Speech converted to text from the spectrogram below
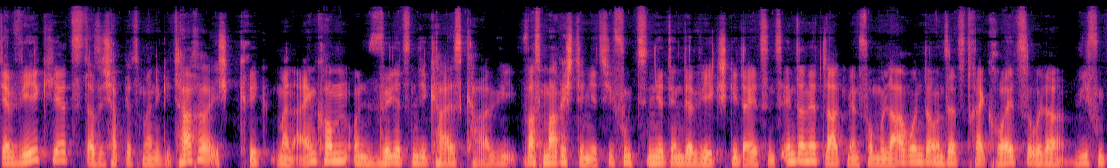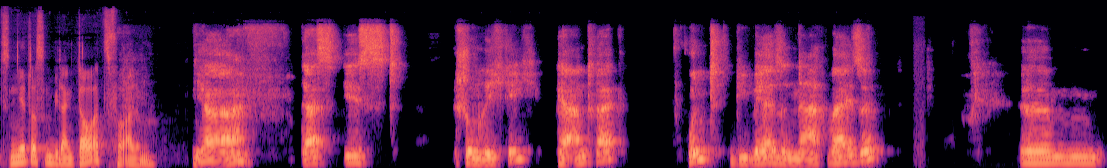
der Weg jetzt, also ich habe jetzt meine Gitarre, ich krieg mein Einkommen und will jetzt in die KSK. Wie, was mache ich denn jetzt? Wie funktioniert denn der Weg? Ich gehe da jetzt ins Internet, lade mir ein Formular runter und setze drei Kreuze oder wie funktioniert das und wie lange dauert's vor allem? Ja, das ist schon richtig per Antrag und diverse Nachweise, ähm,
